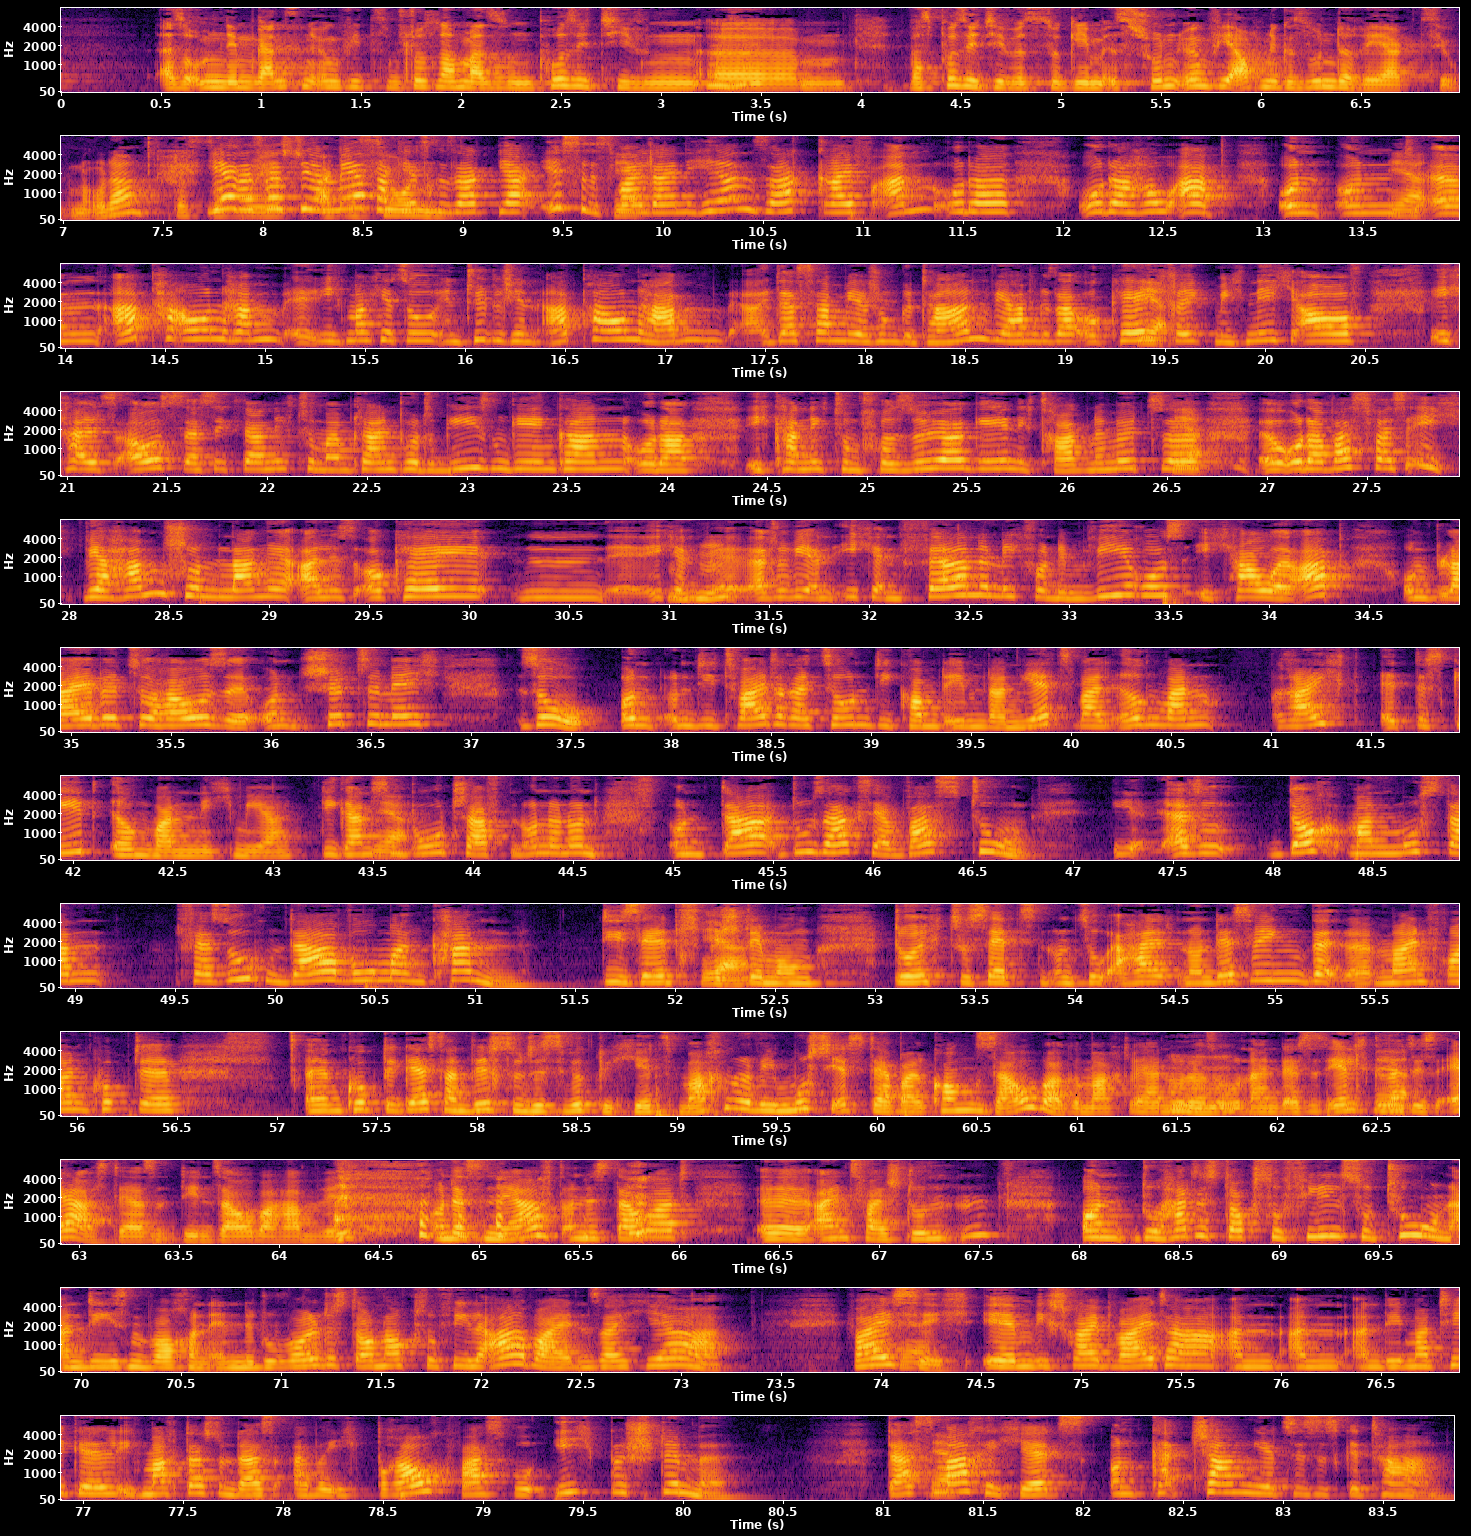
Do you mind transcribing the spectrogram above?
also um dem Ganzen irgendwie zum Schluss nochmal so einen positiven, mhm. ähm, was Positives zu geben, ist schon irgendwie auch eine gesunde Reaktion, oder? Das ja, das so hast du ja mehrfach jetzt gesagt. Ja, ist es, ja. weil dein Hirn sagt, greif an oder oder hau ab. Und und ja. ähm, abhauen haben, ich mache jetzt so in Tüdelchen abhauen haben, das haben wir schon getan. Wir haben gesagt, okay, ja. ich reg mich nicht auf, ich halte es aus, dass ich da nicht zu meinem kleinen Portugiesen gehen kann oder ich kann nicht zum Friseur gehen, ich trage eine Mütze ja. Äh, oder was weiß ich. Wir haben schon lange alles okay ich, mhm. also wie, ich entferne mich von dem Virus, ich haue ab und bleibe zu Hause und schütze mich. So. Und, und die zweite Reaktion, die kommt eben dann jetzt, weil irgendwann reicht, äh, das geht irgendwann nicht mehr. Die ganzen ja. Botschaften und und und. Und da, du sagst ja, was tun? Also doch, man muss dann versuchen, da wo man kann, die Selbstbestimmung ja. durchzusetzen und zu erhalten. Und deswegen, äh, mein Freund guckte ähm, guckte gestern, willst du das wirklich jetzt machen oder wie muss jetzt der Balkon sauber gemacht werden mhm. oder so? Nein, das ist ehrlich gesagt ja. ist er der den sauber haben will. Und das nervt und es dauert äh, ein, zwei Stunden. Und du hattest doch so viel zu tun an diesem Wochenende. Du wolltest doch noch so viel arbeiten. Sag ich, ja, weiß ja. ich. Ähm, ich schreibe weiter an, an, an dem Artikel, ich mache das und das, aber ich brauche was, wo ich bestimme. Das ja. mache ich jetzt und katschang, jetzt ist es getan.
